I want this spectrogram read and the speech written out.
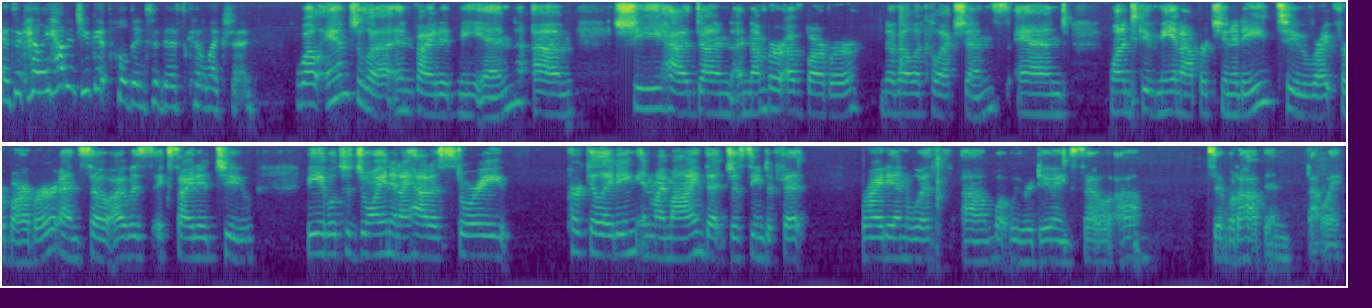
And so, Kelly, how did you get pulled into this collection? Well, Angela invited me in. Um, she had done a number of Barbour novella collections and wanted to give me an opportunity to write for Barbour. And so I was excited to be able to join. And I had a story percolating in my mind that just seemed to fit right in with um, what we were doing. So um, I was able to hop in that way.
